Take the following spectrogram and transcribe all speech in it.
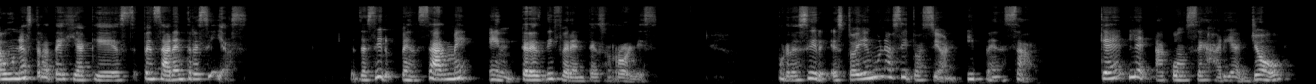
una estrategia que es pensar en tres sillas, es decir, pensarme en tres diferentes roles. Por decir, estoy en una situación y pensar, ¿qué le aconsejaría yo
